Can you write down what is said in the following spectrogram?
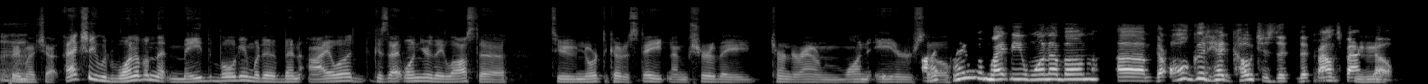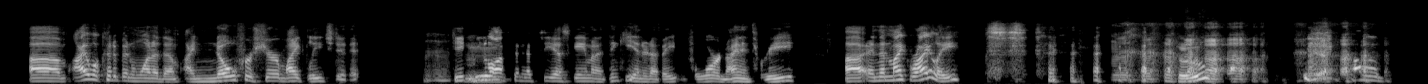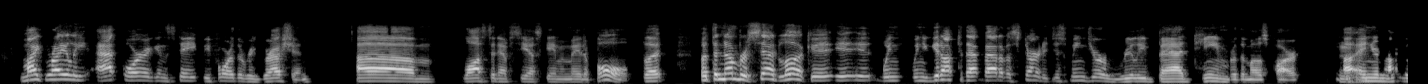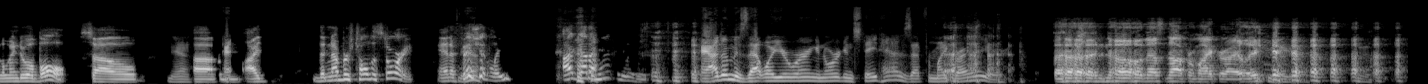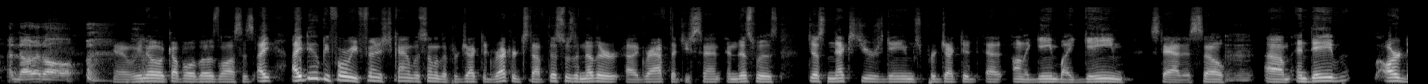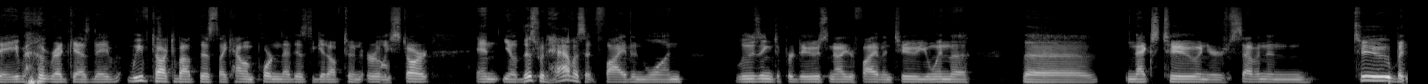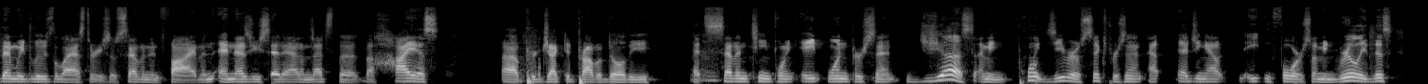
Pretty mm-hmm. much shot. Actually, would one of them that made the bowl game would have been Iowa because that one year they lost to to North Dakota State, and I'm sure they turned around one eight or so. Iowa might be one of them. Um, they're all good head coaches that that bounce back mm-hmm. though. Um, Iowa could have been one of them. I know for sure Mike Leach did it. Mm-hmm. He, he mm-hmm. lost an FCS game, and I think he ended up eight and four, nine and three. Uh, and then Mike Riley. Who? um, Mike Riley at Oregon State before the regression um, lost an FCS game and made a bowl. But but the numbers said, look, it, it, when when you get off to that bad of a start, it just means you're a really bad team for the most part, uh, mm-hmm. uh, and you're not going to a bowl. So yeah, um, I the numbers told the story, and efficiently. Yeah. I got a Adam, is that why you're wearing an Oregon State hat? Is that for Mike Riley? Or? Uh, no, that's not for Mike Riley. Not at all. Yeah, we know a couple of those losses. I, I do before we finish kind of with some of the projected record stuff. This was another uh, graph that you sent, and this was just next year's games projected at, on a game by game status. So, mm-hmm. um, and Dave, our Dave, Redcast Dave, we've talked about this, like how important that is to get off to an early start. And, you know, this would have us at five and one, losing to Purdue. Now you're five and two. You win the, the next two and you're seven and two, but then we'd lose the last three, so seven and five. And and as you said, Adam, that's the the highest uh, projected probability at mm-hmm. seventeen point eight one percent. Just, I mean, 0.06 percent edging out eight and four. So I mean, really, this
